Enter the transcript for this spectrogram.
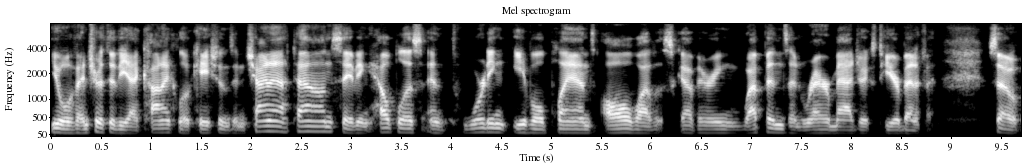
You will venture through the iconic locations in Chinatown, saving helpless and thwarting evil plans, all while discovering weapons and rare magics to your benefit. So,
